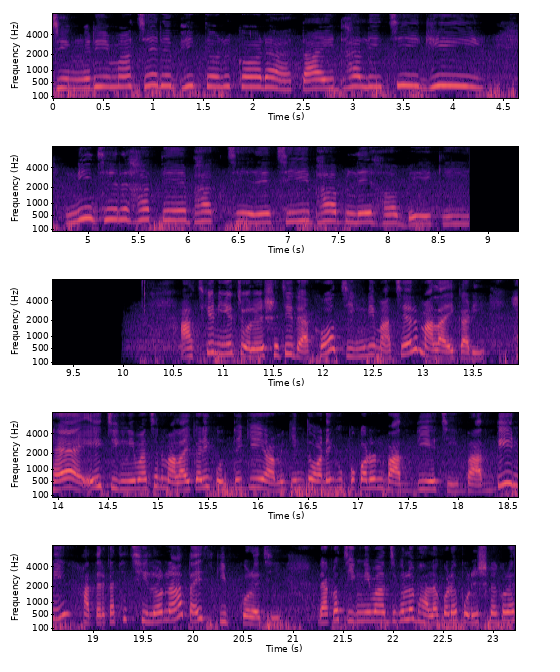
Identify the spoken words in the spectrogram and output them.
চিংড়ি মাছের ভিতর করা তাই ঢালিছি ঘি। নিজের হাতে ভাগ ছেড়েছি ভাবলে হবে কি? আজকে নিয়ে চলে এসেছি, দেখো, চিংড়ি মাছের মালাইকারি। হ্যাঁ এই চিংড়ি মাছের মালাইকারি করতে গিয়ে আমি কিন্তু অনেক উপকরণ বাদ দিয়েছি। বাদ দিইনি, হাতের কাছে ছিল না, তাই স্কিপ করেছি। দেখো, চিংড়ি মাছগুলো ভালো করে পরিষ্কার করে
